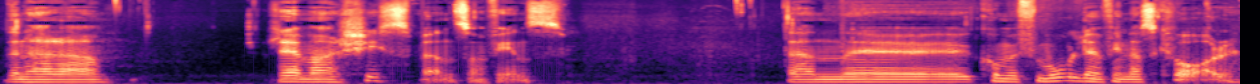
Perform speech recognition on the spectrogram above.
den här eh, revanschismen som finns. Den eh, kommer förmodligen finnas kvar,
